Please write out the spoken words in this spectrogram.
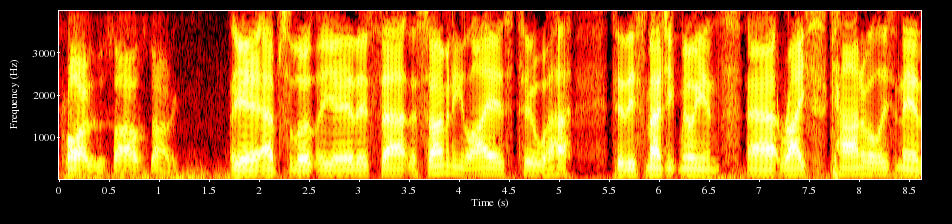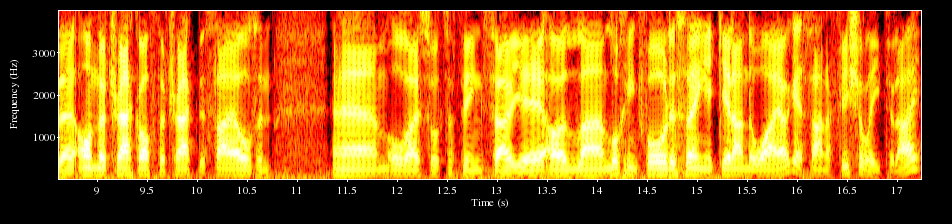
prior to the sale starting. Yeah, absolutely. Yeah, there's uh, there's so many layers to uh, to this Magic Millions uh, race carnival, isn't there? The on the track, off the track, the sales and um, all those sorts of things. So yeah, I'm uh, looking forward to seeing it get underway. I guess unofficially today.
